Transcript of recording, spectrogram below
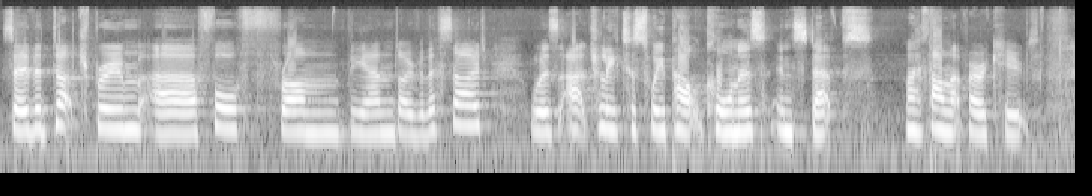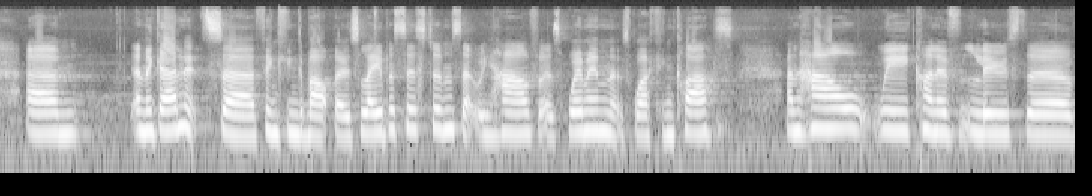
So the Dutch broom, uh, fourth from the end over this side, was actually to sweep out corners in steps. I found that very cute. Um, and again, it's uh, thinking about those labour systems that we have as women, as working class, and how we kind of lose the,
